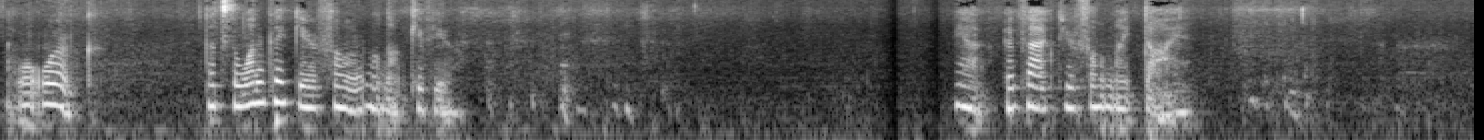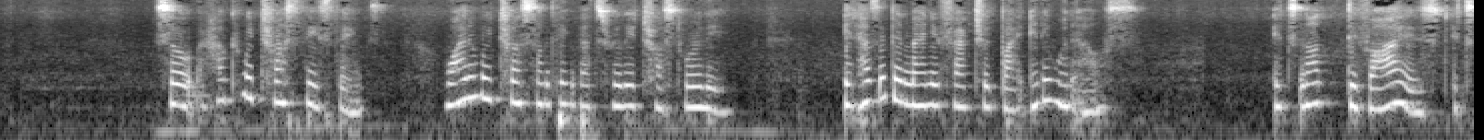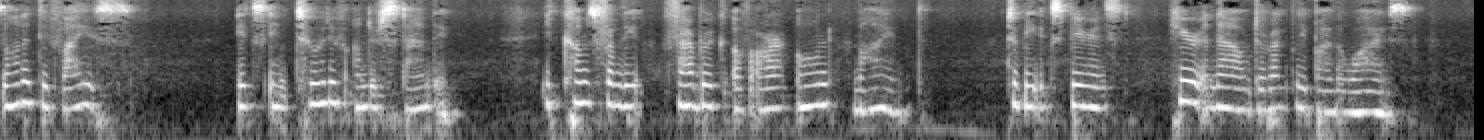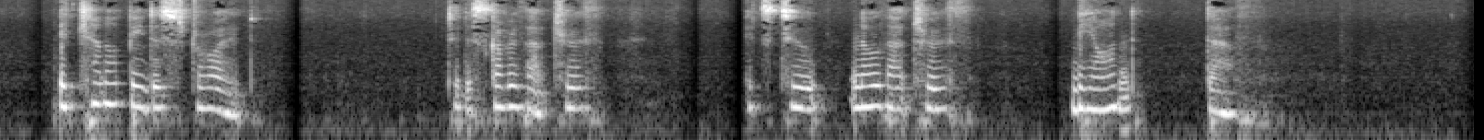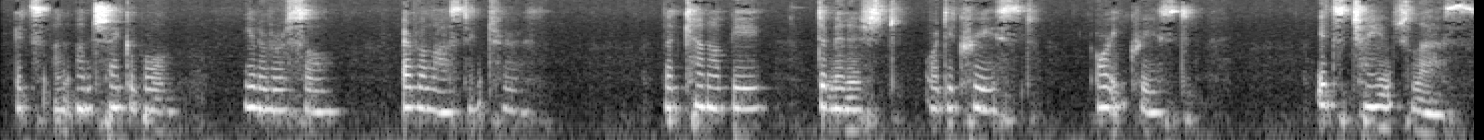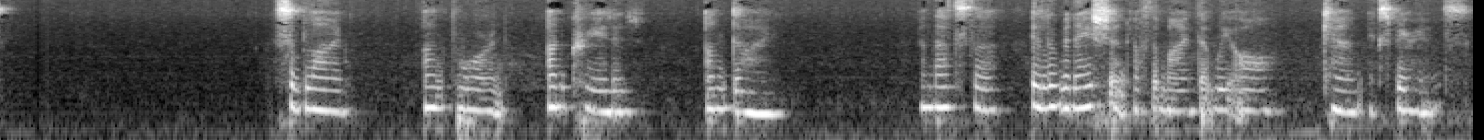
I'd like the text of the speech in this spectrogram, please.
That won't work. That's the one thing your phone will not give you. Yeah, in fact, your phone might die. So, how can we trust these things? Why do we trust something that's really trustworthy? It hasn't been manufactured by anyone else. It's not devised, it's not a device. It's intuitive understanding. It comes from the fabric of our own mind to be experienced here and now directly by the wise. It cannot be destroyed. To discover that truth, it's to know that truth beyond death. It's an unshakable, universal, everlasting truth that cannot be diminished or decreased or increased. It's changeless, sublime, unborn, uncreated, undying. And that's the illumination of the mind that we all can experience.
